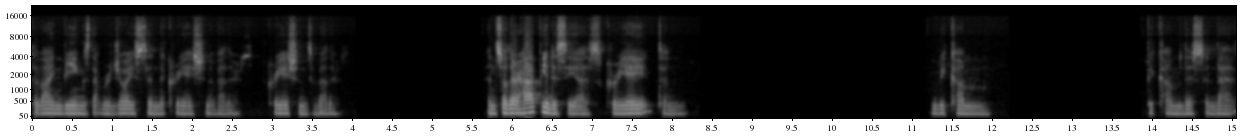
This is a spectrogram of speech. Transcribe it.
divine beings that rejoice in the creation of others, creations of others. And so they're happy to see us create and become become this and that.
